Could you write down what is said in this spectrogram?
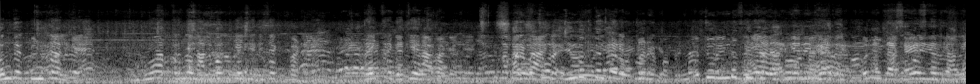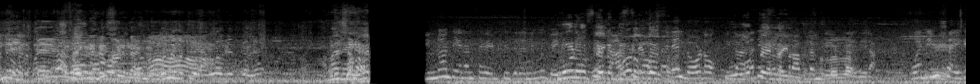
ಒಂದು ಕ್ವಿಂಟಲ್ಗೆ ಮೂವತ್ತರಿಂದ ನಲವತ್ತು ಕೆಜಿ ರಿಜೆಕ್ಟ್ ಮಾಡಿದ್ರೆ ರೈತರ ಗತಿ ಏನಾಗಬೇಕು ಇನ್ನೊಂದು ಏನಂತ ಹೇಳ್ತಿದ್ರೆ ನೀವು ಲೋಡ್ ಹೋಗ್ತಿಲ್ಲ ಪ್ರಾಬ್ಲಮ್ ಹೇಳ್ತಾ ಇದ್ದೀರಾ ಒಂದ್ ನಿಮಿಷ ಈಗ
